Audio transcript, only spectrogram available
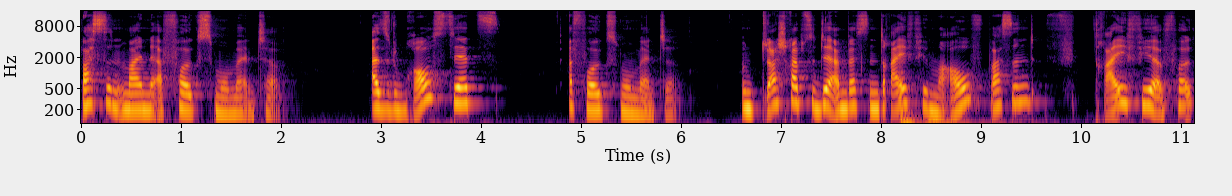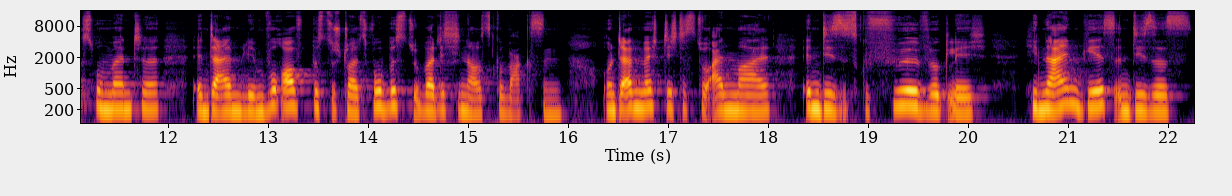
was sind meine Erfolgsmomente? Also du brauchst jetzt Erfolgsmomente. Und da schreibst du dir am besten drei, vier Mal auf, was sind drei, vier Erfolgsmomente in deinem Leben. Worauf bist du stolz? Wo bist du über dich hinaus gewachsen? Und dann möchte ich, dass du einmal in dieses Gefühl wirklich hineingehst, in dieses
